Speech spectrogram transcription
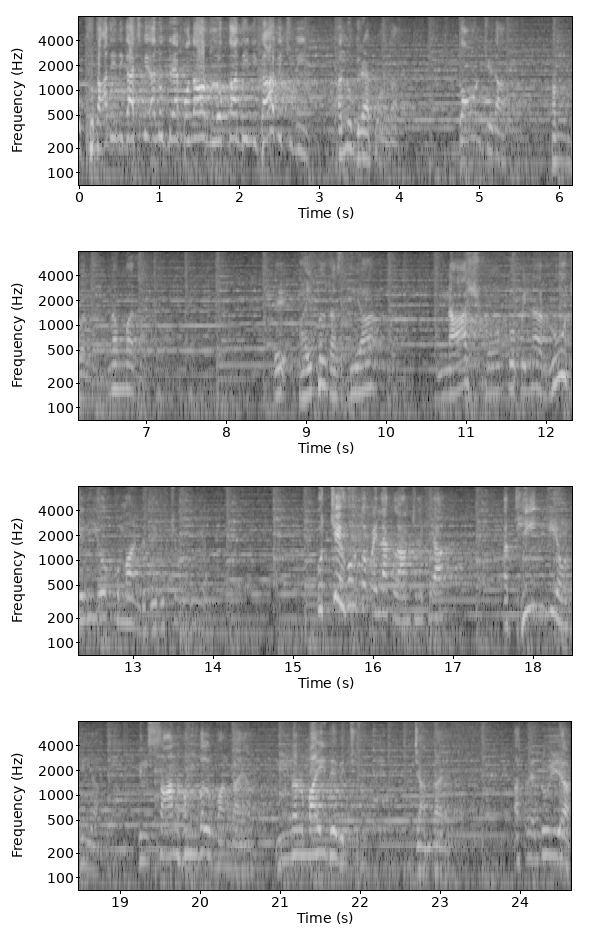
ਉਹ ਖੁਦਾ ਦੀ ਨਿਗਾਹ 'ਚ ਵੀ ਅਨੁਗ੍ਰਹਿ ਪਾਉਂਦਾ ਔਰ ਲੋਕਾਂ ਦੀ ਨਿਗਾਹ ਵਿੱਚ ਵੀ ਅਨੁਗ੍ਰਹਿ ਪਾਉਂਦਾ। ਕੌਣ ਜਿਹੜਾ ਹੰਬਲ ਨੰਬਰ ਇਹ ਬਾਈਬਲ ਦੱਸਦੀ ਆ, ਨਾਸ਼ ਹੋਣ ਤੋਂ ਪਹਿਲਾਂ ਰੂਹ ਜਿਹੜੀ ਉਹ ਕਮਾਂਡ ਦੇ ਵਿੱਚ ਆਉਂਦੀ ਆ। ਉੱਚੇ ਹੋਣ ਤੋਂ ਪਹਿਲਾਂ ਕਲਾਮ 'ਚ ਲਿਖਿਆ ਅਧੀਨਗੀ ਆਉਂਦੀ ਆ? ਇਨਸਾਨ ਹੰਬਲ ਬਣਦਾ ਆ ਨਰਮਾਈ ਦੇ ਵਿੱਚ ਜਾਂਦਾ ਹੈ ਹਾਲੇਲੂਇਆ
